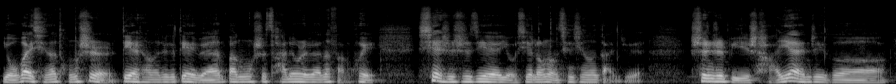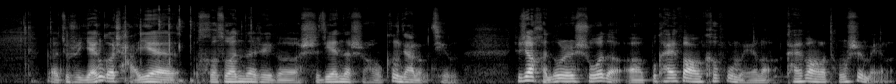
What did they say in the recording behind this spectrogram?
有外勤的同事、店上的这个店员、办公室残留人员的反馈，现实世界有些冷冷清清的感觉，甚至比查验这个呃，就是严格查验核酸的这个时间的时候更加冷清。就像很多人说的啊，不开放客户没了，开放了同事没了，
